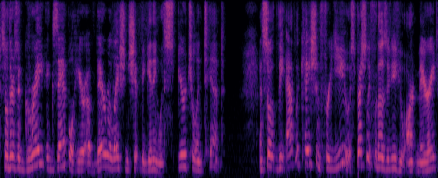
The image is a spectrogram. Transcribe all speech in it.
So there's a great example here of their relationship beginning with spiritual intent. And so the application for you, especially for those of you who aren't married,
